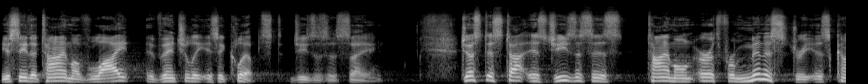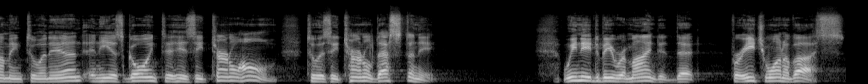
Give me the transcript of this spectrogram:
You see, the time of light eventually is eclipsed, Jesus is saying. Just as, as Jesus' time on earth for ministry is coming to an end and he is going to his eternal home, to his eternal destiny. We need to be reminded that for each one of us,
